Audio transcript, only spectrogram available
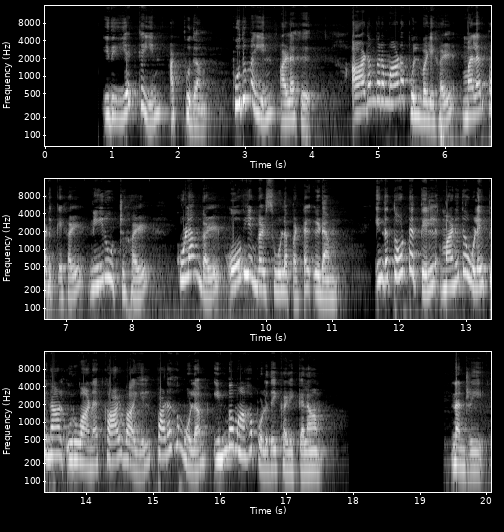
இது இயற்கையின் அற்புதம் புதுமையின் அழகு. ஆடம்பரமான புல்வெளிகள் மலர் படுக்கைகள் நீரூற்றுகள் குளங்கள் ஓவியங்கள் சூழப்பட்ட இடம். இந்த தோட்டத்தில் மனித உழைப்பினால் உருவான கால்வாயில் படகு மூலம் இன்பமாக பொழுதை கழிக்கலாம். நன்றி.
